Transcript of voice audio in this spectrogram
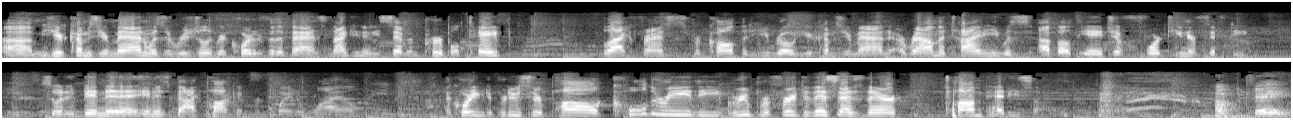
Um, "Here Comes Your Man" was originally recorded for the band's 1987 Purple Tape. Black Francis recalled that he wrote "Here Comes Your Man" around the time he was about the age of 14 or 15, so it had been uh, in his back pocket for quite a while. According to producer Paul Kolderie, the group referred to this as their Tom Petty song. Okay.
